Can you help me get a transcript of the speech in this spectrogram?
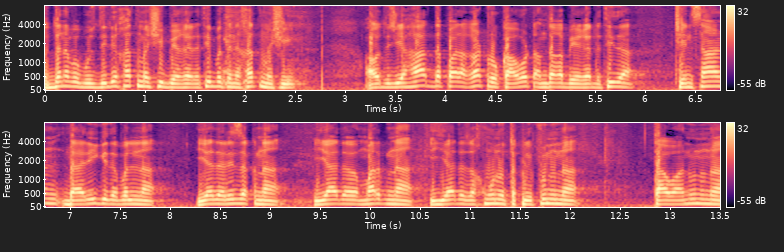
په دنه به بوزدلی ختم شي بغیرتی به تنه ختم شي او د جهاد د پر غټ رکاوټ هم دغه بیغیرتی ده چې انسان ډاریږي د بلنه یا د رزق نه یا د مرګ نه یا د زخمونو تکلیفونو نه تاوانونو نه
